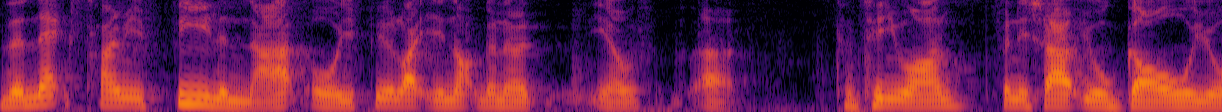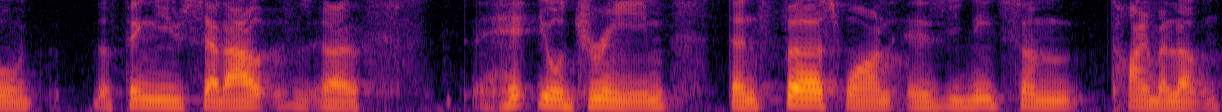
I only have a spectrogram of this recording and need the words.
The next time you're feeling that, or you feel like you're not going to, you know, uh, continue on, finish out your goal, your the thing you set out, uh, hit your dream, then first one is you need some time alone,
